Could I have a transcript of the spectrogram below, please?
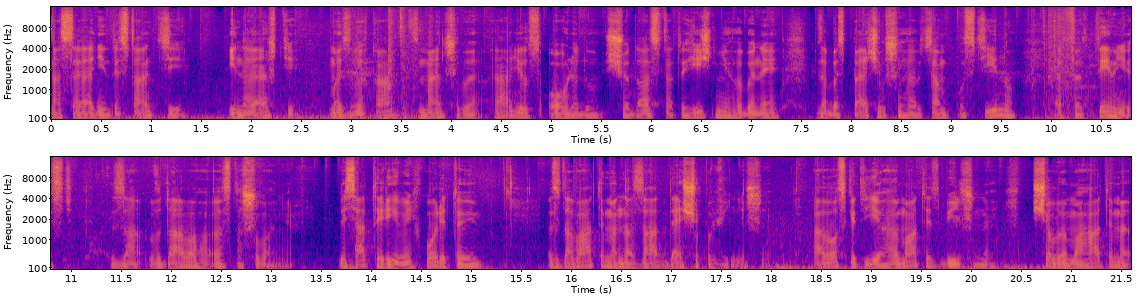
на середній дистанції, і нарешті ми злегка зменшили радіус огляду, що дасть стратегічні глибини, забезпечивши гравцям постійну ефективність за вдалого розташування. Десятий рівень хорі 3 здаватиме назад дещо повільніше, а розкид її гармати збільшений, що вимагатиме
